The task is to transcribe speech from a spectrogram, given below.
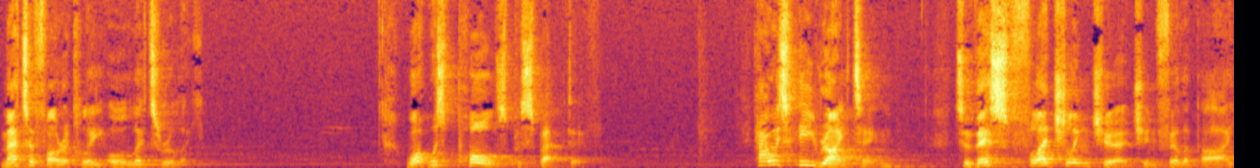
metaphorically or literally. What was Paul's perspective? How is he writing to this fledgling church in Philippi?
